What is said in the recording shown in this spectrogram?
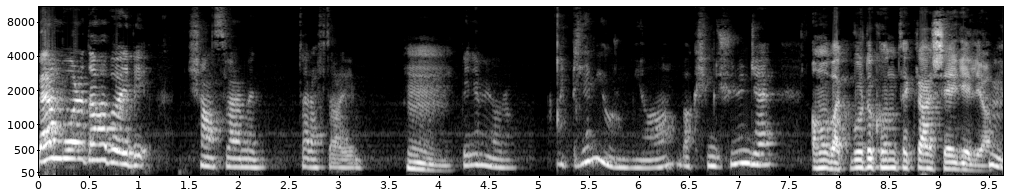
Ben bu ara daha böyle bir şans verme taraftarıyım. Hmm. Bilemiyorum. Ay, bilemiyorum ya. Bak şimdi düşününce Ama bak burada konu tekrar şey geliyor. Hı.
